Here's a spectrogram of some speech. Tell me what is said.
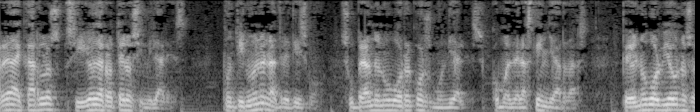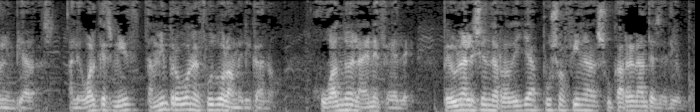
Carrera de Carlos siguió derroteros similares. Continuó en el atletismo, superando nuevos récords mundiales, como el de las 100 yardas, pero no volvió a unas Olimpiadas. Al igual que Smith, también probó en el fútbol americano, jugando en la NFL, pero una lesión de rodilla puso fin a su carrera antes de tiempo.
